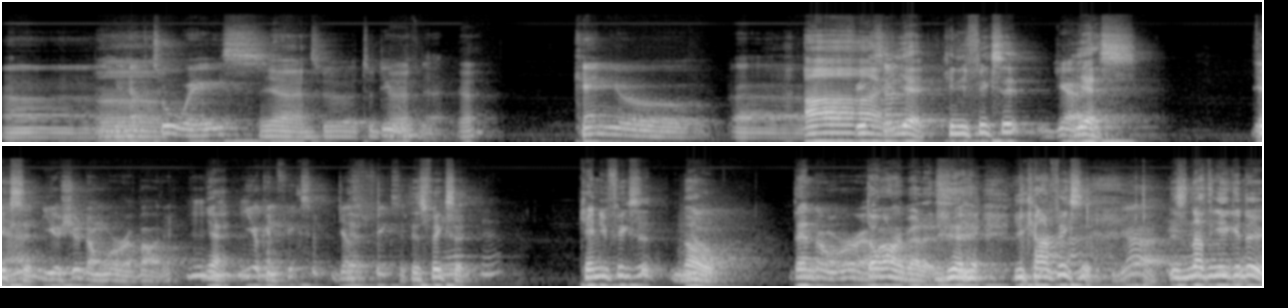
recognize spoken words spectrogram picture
uh, you have two ways yeah. to, to deal Yeah. with that. Yeah. Can you uh, Ah, fix it? yeah. Can you fix it? Yeah. Yes. Fix it. You shouldn't worry about it. Yeah. You can fix it. Just Yeah. fix it. Just fix it. Can you fix it? No. No. Then Then don't worry don't about worry about it. you can't fix it. Yeah. There's nothing you can do.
